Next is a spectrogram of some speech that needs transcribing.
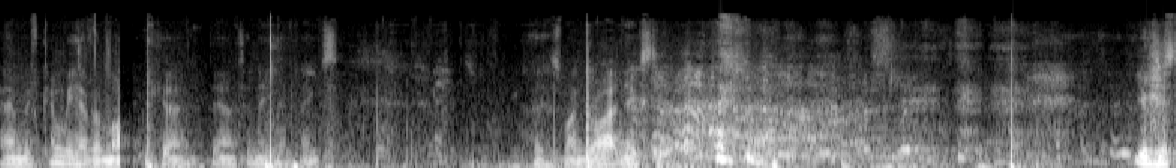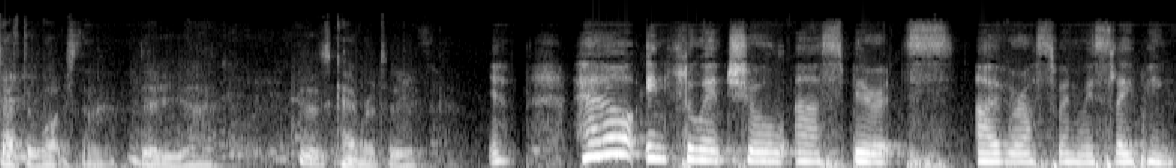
And can we have a mic uh, down to Nina? Thanks. There's one right next to you. You'll just have to watch the, the uh, this camera too. Yeah. How influential are spirits over us when we're sleeping?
